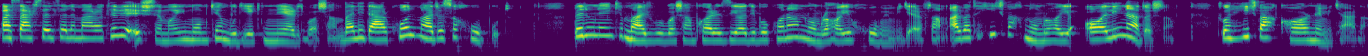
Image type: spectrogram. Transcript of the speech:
پس در سلسله مراتب اجتماعی ممکن بود یک نرد باشم ولی در کل مدرسه خوب بود. بدون اینکه مجبور باشم کار زیادی بکنم نمره های خوبی می گرفتم البته هیچ وقت نمره های عالی نداشتم چون هیچ وقت کار نمی کردم.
